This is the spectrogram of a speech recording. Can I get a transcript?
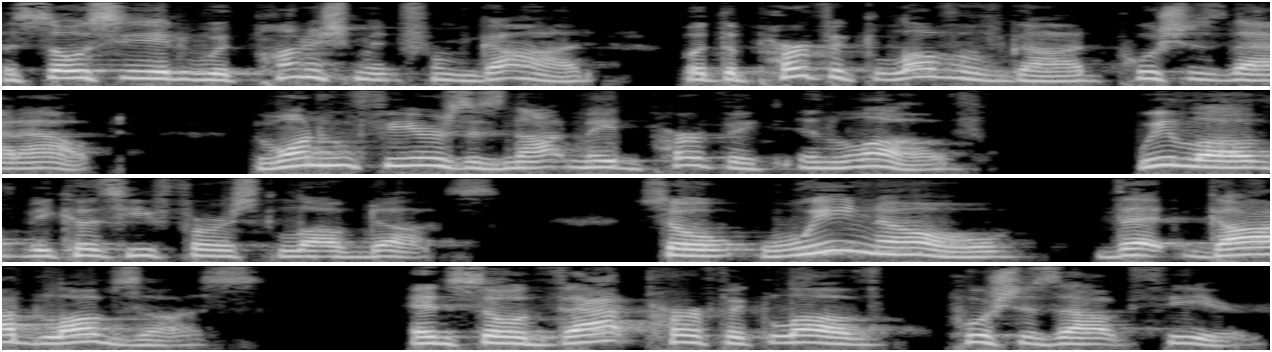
associated with punishment from God, but the perfect love of God pushes that out. The one who fears is not made perfect in love. We love because he first loved us. So we know that God loves us and so that perfect love pushes out fear.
